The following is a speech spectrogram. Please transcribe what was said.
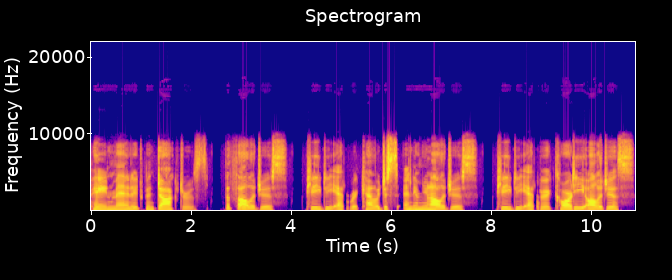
pain management doctors, pathologists, pediatric allergists and immunologists, pediatric cardiologists,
